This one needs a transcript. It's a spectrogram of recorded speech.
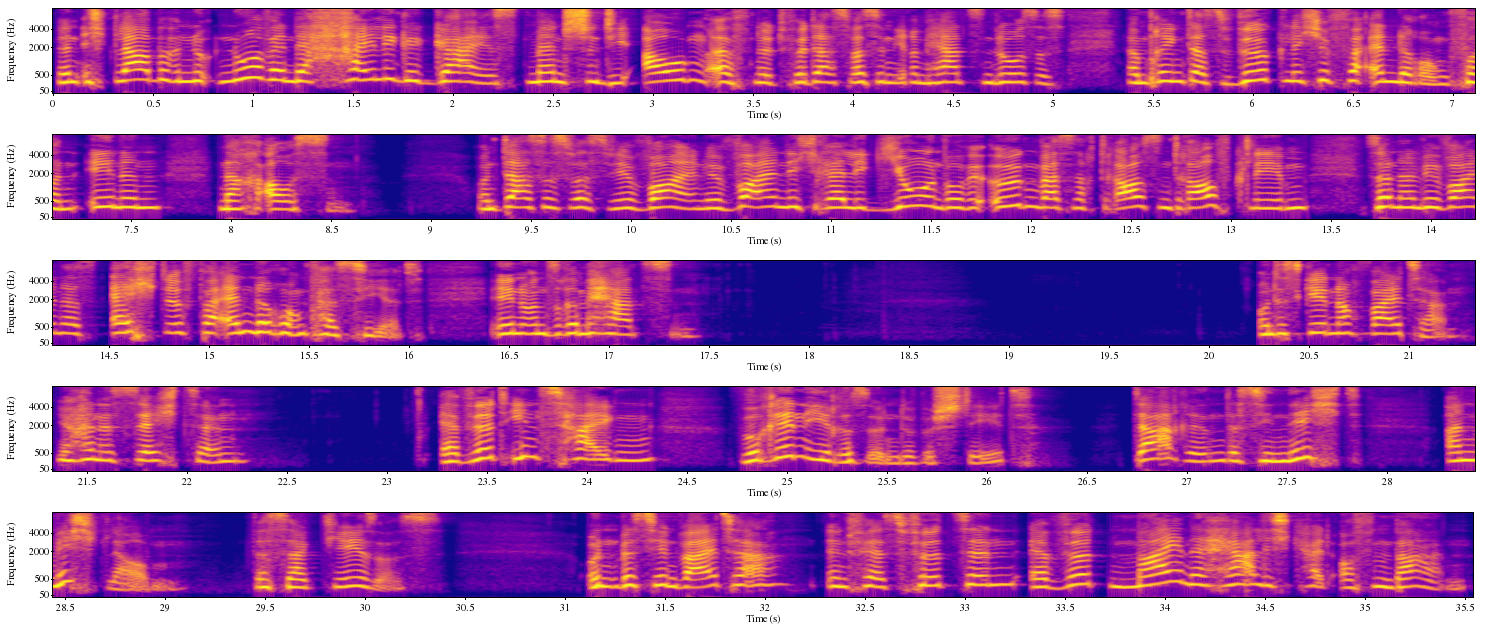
Wenn ich glaube, nur wenn der Heilige Geist Menschen die Augen öffnet für das, was in ihrem Herzen los ist, dann bringt das wirkliche Veränderung von innen nach außen. Und das ist, was wir wollen. Wir wollen nicht Religion, wo wir irgendwas nach draußen draufkleben, sondern wir wollen, dass echte Veränderung passiert in unserem Herzen. Und es geht noch weiter. Johannes 16. Er wird ihnen zeigen, worin ihre Sünde besteht. Darin, dass sie nicht an mich glauben. Das sagt Jesus. Und ein bisschen weiter in Vers 14, er wird meine Herrlichkeit offenbaren.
